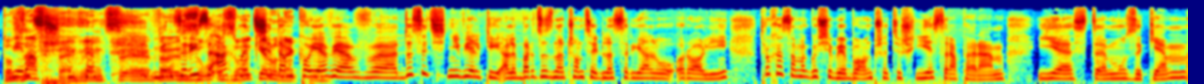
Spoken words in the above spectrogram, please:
to Więc- zawsze, więc e, to Więc jest Riz zły, zły Ahmed się kierunek. tam pojawia w dosyć niewielkiej, ale bardzo znaczącej dla serialu roli. Trochę samego siebie, bo on przecież jest raperem, jest e, muzykiem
